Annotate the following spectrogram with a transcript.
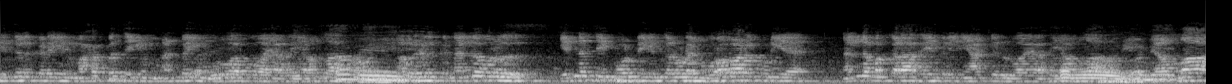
எங்களுக்கிடையில் மகப்பத்தையும் அன்பையும் உருவாக்குவாயாக யா அல்லாஹ். ஆமீன். அவர்களுக்கு நல்ல ஒரு எண்ணத்தை போட்டு எங்களுடன் உறவாடக்கூடிய நல்ல மக்களாக எங்களை நீ ஆக்கியருள்வாயாக யா அல்லாஹ். யா அல்லாஹ்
